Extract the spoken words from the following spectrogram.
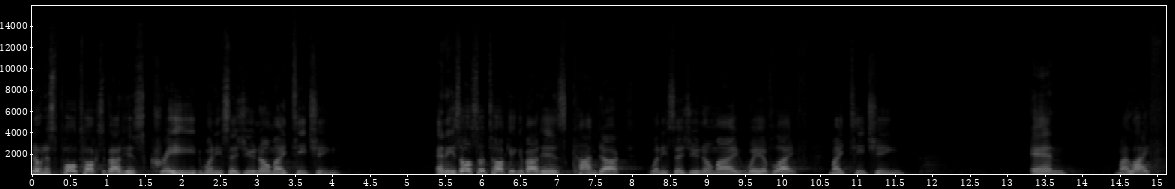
Notice Paul talks about his creed when he says, You know my teaching. And he's also talking about his conduct when he says, You know my way of life, my teaching, and my life.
